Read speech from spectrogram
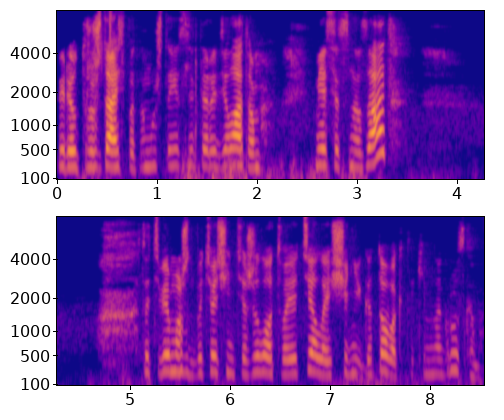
переутруждать, потому что если ты родила там месяц назад, то тебе может быть очень тяжело, твое тело еще не готово к таким нагрузкам.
